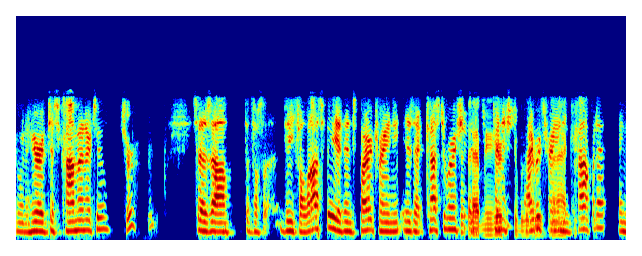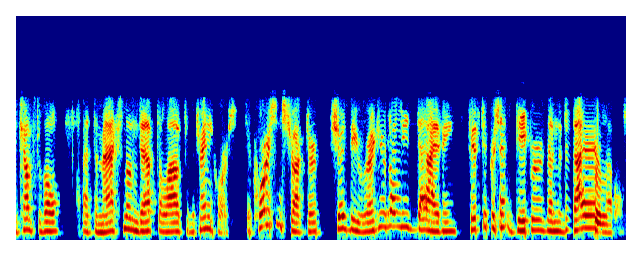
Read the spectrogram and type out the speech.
You want to hear just a comment or two? Sure. It says uh, the, the philosophy of inspired training is that customers should finish was diver back. training confident and comfortable at the maximum depth allowed for the training course. The course instructor should be regularly diving 50% deeper than the diver levels.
